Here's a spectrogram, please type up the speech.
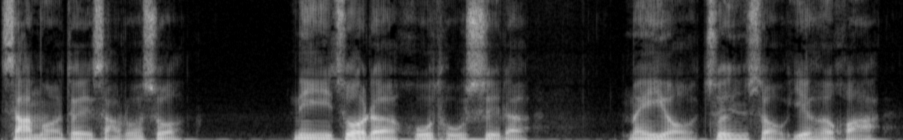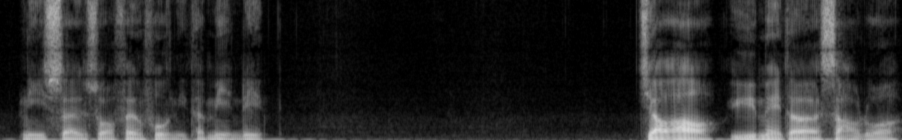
沙摩对扫罗说：“你做了糊涂事了，没有遵守耶和华你神所吩咐你的命令。”骄傲愚昧的扫罗，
